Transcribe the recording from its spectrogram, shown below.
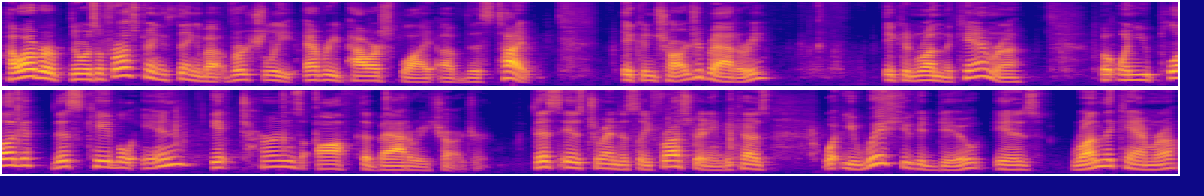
However, there was a frustrating thing about virtually every power supply of this type. It can charge a battery, it can run the camera, but when you plug this cable in, it turns off the battery charger. This is tremendously frustrating because what you wish you could do is run the camera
